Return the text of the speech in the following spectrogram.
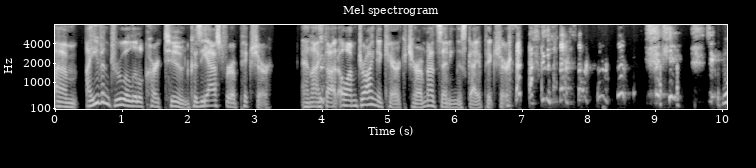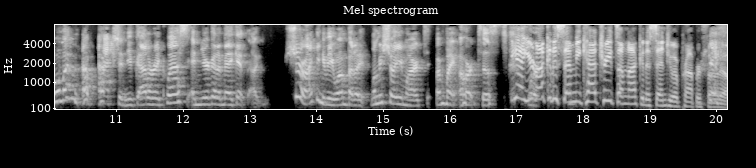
Um, I even drew a little cartoon because he asked for a picture. And I thought, oh, I'm drawing a caricature. I'm not sending this guy a picture. See, woman of action. You've got a request and you're going to make it. Uh, Sure, I can give you one, but I, let me show you my art, my artist. Yeah, you're work. not going to send me cat treats. I'm not going to send you a proper photo.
